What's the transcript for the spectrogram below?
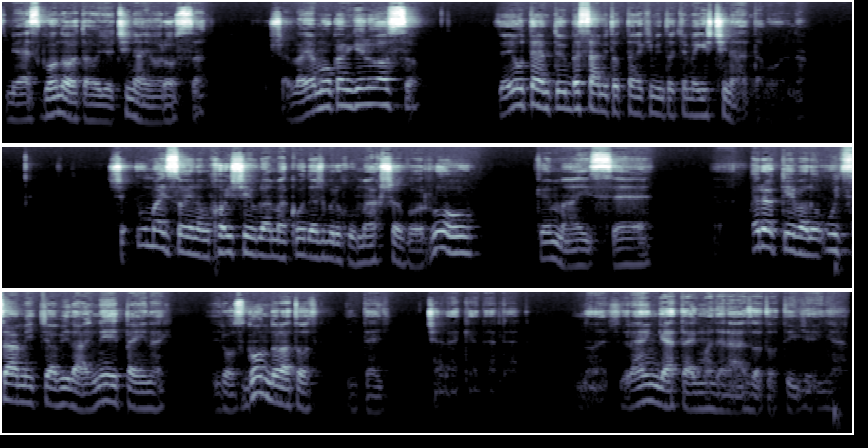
Ez mi ezt gondolta, hogy ő csináljon rosszat. Hósáv lajamók, amíg élő assza. A jó teremtő beszámította neki, mint hogyha meg is csinálta volna. Se umaj szóljon, hogy sévlám a kódas baruchú máksavor ró, kemájsze. Örökkévaló úgy számítja a világ népeinek egy rossz gondolatot, mint egy cselekedetet. Na ez rengeteg magyarázatot igényel.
